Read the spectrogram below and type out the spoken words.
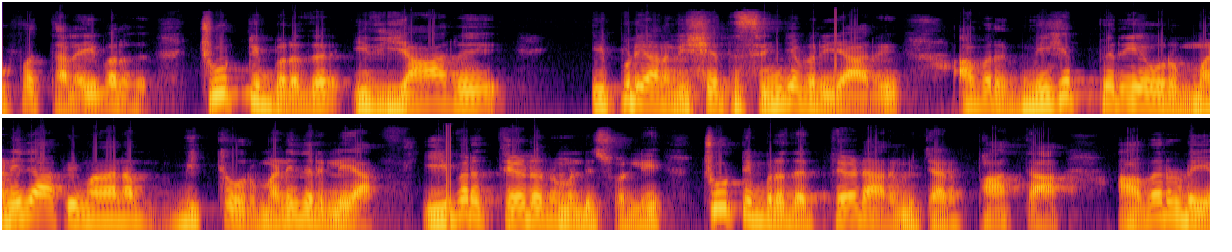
உப தலைவர் சூட்டி பிரதர் இது யாரு? இப்படியான விஷயத்தை செஞ்சவர் யாரு? அவர் மிகப்பெரிய ஒரு மனிதாபிமானம் மிக்க ஒரு மனிதர் இல்லையா? இவரை தேடணும் என்று சொல்லி சூட்டி பிரதர் தேட ஆரம்பிச்சார். பார்த்தா அவருடைய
